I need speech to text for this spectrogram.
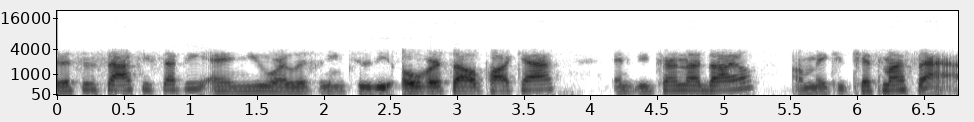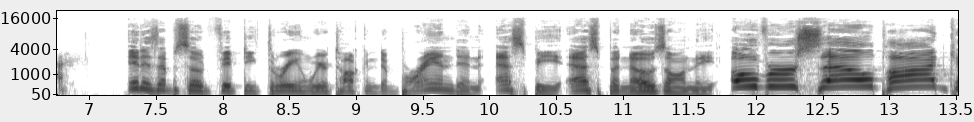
this is Sassy Seppi, and you are listening to the Oversell podcast. And if you turn that dial, I'll make you kiss my sass. It is episode 53, and we're talking to Brandon Espy Espinosa on the Oversell Podcast.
